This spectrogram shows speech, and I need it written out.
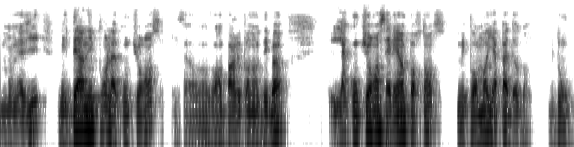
mon avis, mais dernier point, la concurrence. Et ça, on va en parler pendant le débat. La concurrence, elle est importante, mais pour moi, il n'y a pas d'ogre. Donc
